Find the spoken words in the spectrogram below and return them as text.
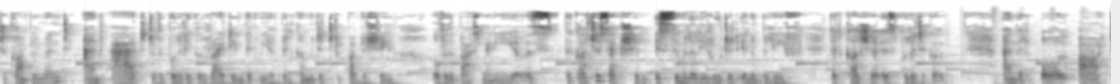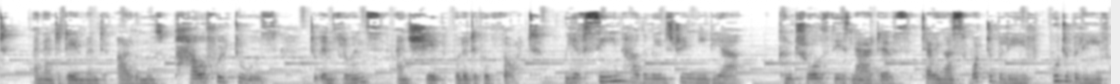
to complement and add to the political writing that we have been committed to publishing over the past many years. The culture section is similarly rooted in a belief that culture is political and that all art and entertainment are the most powerful tools to influence and shape political thought. We have seen how the mainstream media controls these narratives, telling us what to believe, who to believe,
